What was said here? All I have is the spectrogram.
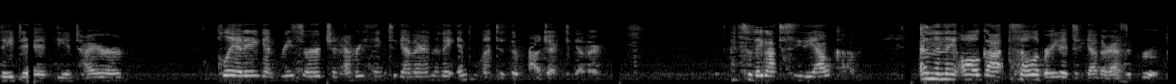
they did the entire planning and research and everything together, and then they implemented their project together. And so they got to see the outcome. And then they all got celebrated together as a group.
